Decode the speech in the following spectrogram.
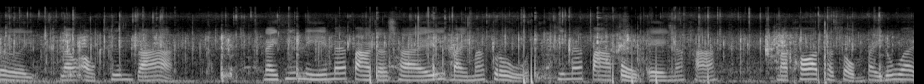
เลยแล้วเอาขึ้นจ้า ในที่นี้แม่ปลาจะใช้ใบมะกรูดที่แม่ปลาปลูกเองนะคะ มาทอดผสมไปด้วย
